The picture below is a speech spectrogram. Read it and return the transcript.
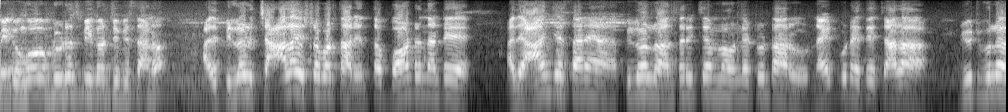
మీకు ఇంకొక బ్లూటూత్ స్పీకర్ చూపిస్తాను. అది పిల్లలు చాలా ఇష్టపడతారు. ఎంత బాగుంటుందంటే అది ఆన్ చేస్తానే పిల్లలు అంతరిక్షంలో ఉన్నట్టుంటారు. నైట్ పూట అయితే చాలా బ్యూటిఫుల్గా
